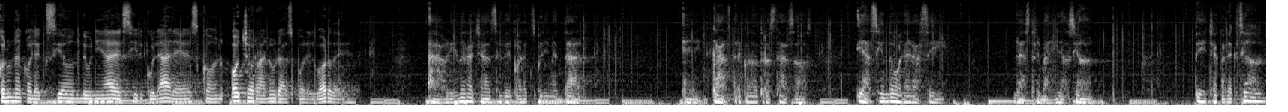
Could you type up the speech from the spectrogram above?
con una colección de unidades circulares con ocho ranuras por el borde, abriendo la chance de poder experimentar el encastre con otros tazos y haciendo volar así nuestra imaginación. Dicha colección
